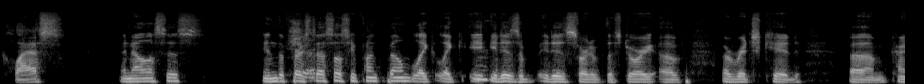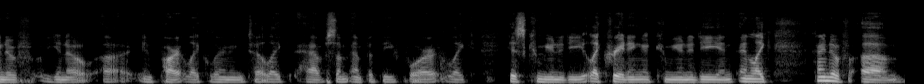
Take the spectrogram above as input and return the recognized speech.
class analysis in the first sure. slc punk film like like it, mm-hmm. it is a it is sort of the story of a rich kid um, kind of you know uh, in part like learning to like have some empathy for like his community like creating a community and and like kind of um,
